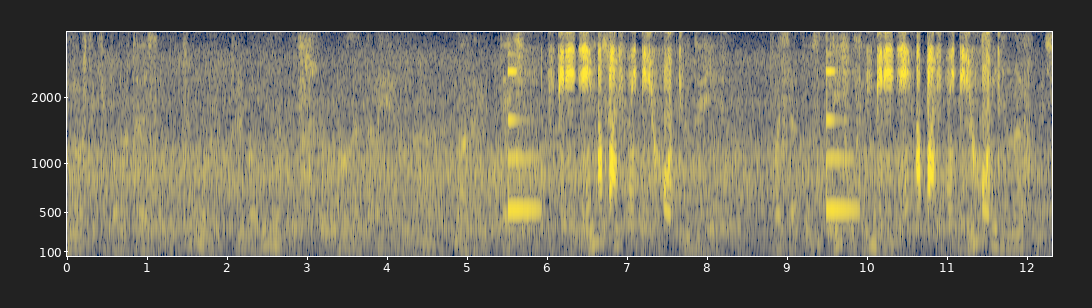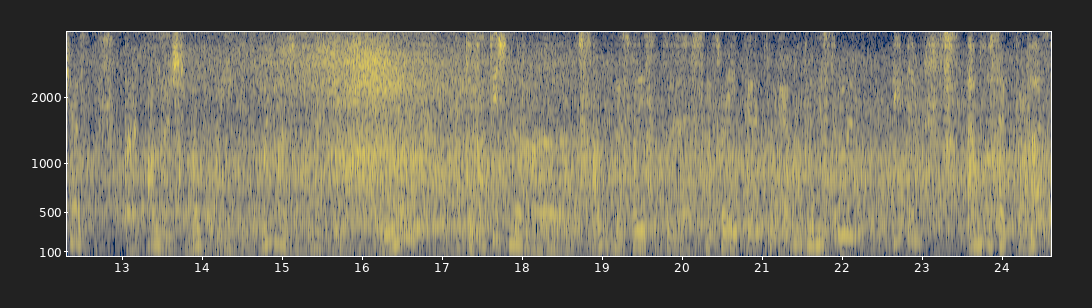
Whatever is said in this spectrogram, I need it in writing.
знову ж таки повертаюся до цього, треба визнати, що Рональда Рейгана, Маргарет Тетчер, Впереди опасный переход. людей 20-го століття сьогодні Впереди переход. Сьогодні нас весь час переконують, що ми повинні йти до миру, фактично е, створити на своїй на своїй території або Придністров'я, Лівія, або сектор Газа,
